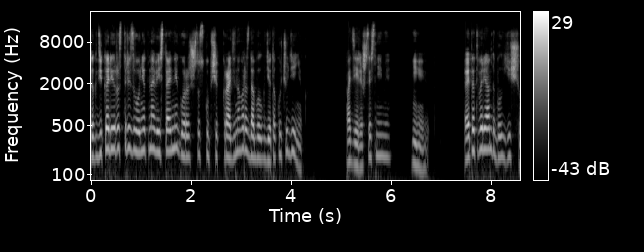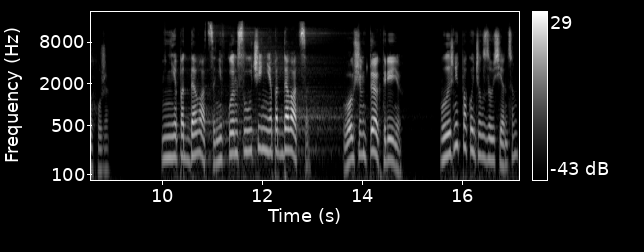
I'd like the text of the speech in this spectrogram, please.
Так дикари растрезвонят на весь тайный город, что скупщик краденого раздобыл где-то кучу денег. Поделишься с ними? Нет. Этот вариант был еще хуже. Не поддаваться, ни в коем случае не поддаваться. В общем так, тренер. Булыжник покончил с заусенцем,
